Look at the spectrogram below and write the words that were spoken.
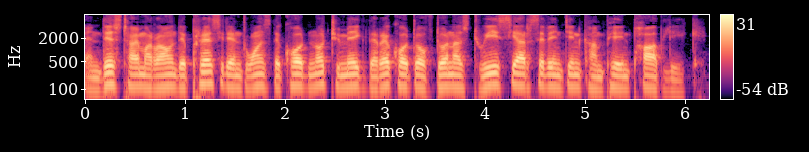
and this time around, the president wants the court not to make the record of donors to his CR17 campaign public.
